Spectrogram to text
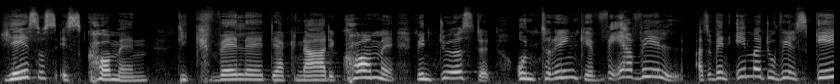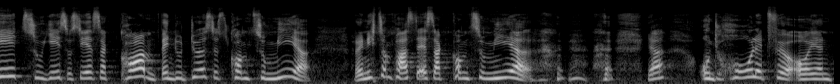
Jesus ist kommen, die Quelle der Gnade. Komme, wenn dürstet und trinke, wer will. Also wenn immer du willst, geh zu Jesus. Er sagt, komm, wenn du dürstest, komm zu mir. Renn nicht zum Pastor, er sagt, komm zu mir. ja? Und holet für euren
